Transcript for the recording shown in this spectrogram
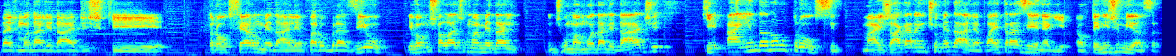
das modalidades que trouxeram medalha para o Brasil e vamos falar de uma medalha, de uma modalidade que ainda não trouxe, mas já garantiu medalha. Vai trazer, né, Gui? É o tênis de mesa.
